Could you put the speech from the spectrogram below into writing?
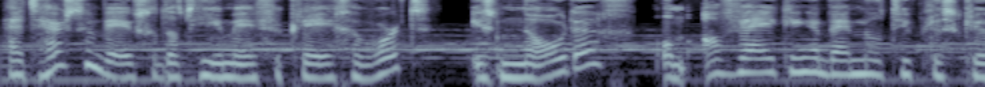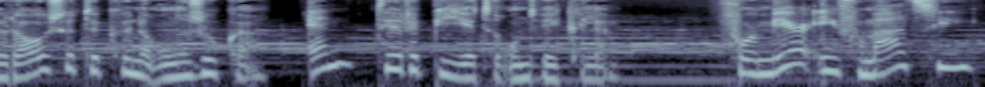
Het hersenweefsel dat hiermee verkregen wordt... is nodig om afwijkingen bij multiple sclerose te kunnen onderzoeken... en therapieën te ontwikkelen. Voor meer informatie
